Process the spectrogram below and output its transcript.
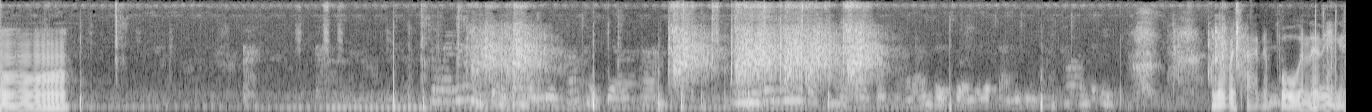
อ๋อ ทำไมหน้าถึงเปลี่ยนไปแบบมีข้าวไข่เจียวล่ะคะอันนี้ก็น่าจะทานเอาไปหาว่าานสวยๆบรรยากาศดีๆทานข้าวมันจะอีก เราไปถ่ายหนังโป๊กันนั่นเองไง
